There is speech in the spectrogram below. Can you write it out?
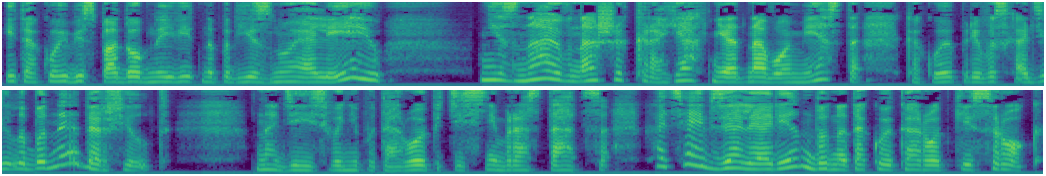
и такой бесподобный вид на подъездную аллею!» Не знаю в наших краях ни одного места, какое превосходило бы Недерфилд. Надеюсь, вы не поторопитесь с ним расстаться, хотя и взяли аренду на такой короткий срок.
